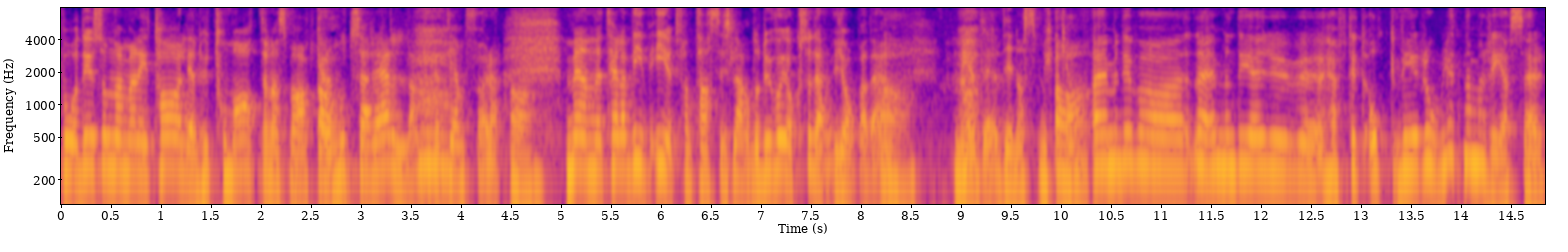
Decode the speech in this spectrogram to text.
på, det är ju som när man är i Italien, hur tomaterna smakar, Ja. mozzarella, du kan inte jämföra. Men Tel Aviv är ju ett fantastiskt land och du var ju också där och jobbade med dina smycken. Ja, nej, men det var, nej, men det är ju eh, häftigt. Och det är roligt när man reser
